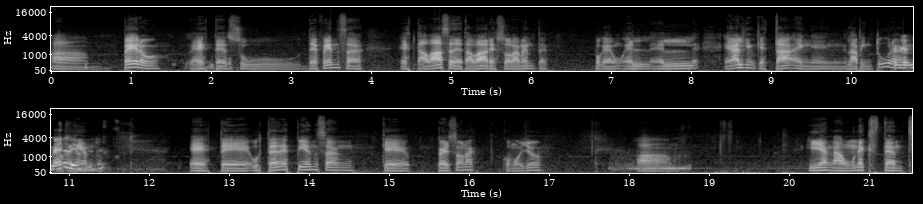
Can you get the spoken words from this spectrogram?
Ah, pero este, su defensa está a base de Tavares solamente. Porque él, es alguien que está en, la pintura. En el medio. Este, ¿Ustedes piensan que personas como yo um, iban a un extent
